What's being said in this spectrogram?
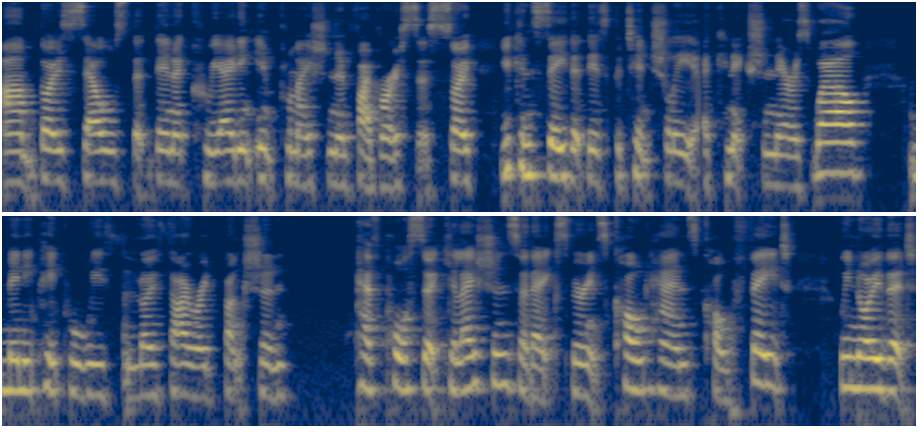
um, those cells that then are creating inflammation and fibrosis. So you can see that there's potentially a connection there as well. Many people with low thyroid function have poor circulation, so they experience cold hands, cold feet. We know that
